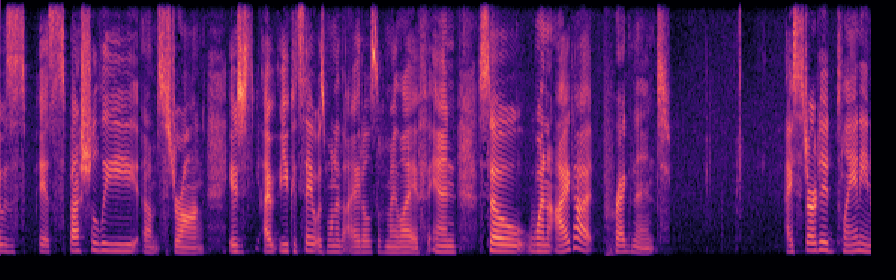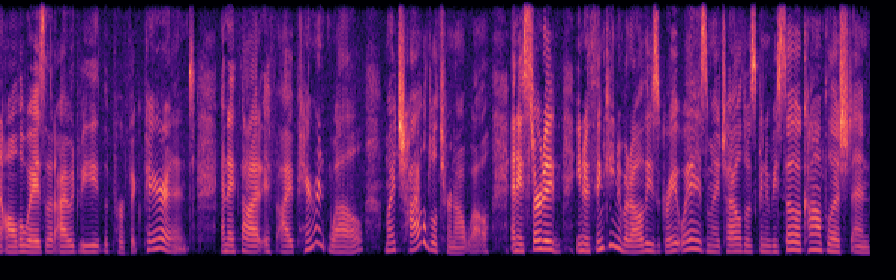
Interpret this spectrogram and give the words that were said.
it was especially um, strong. It was, I, you could say it was one of the idols of my life. And so when I got pregnant, I started planning all the ways that I would be the perfect parent. And I thought, if I parent well, my child will turn out well. And I started, you know, thinking about all these great ways my child was going to be so accomplished and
